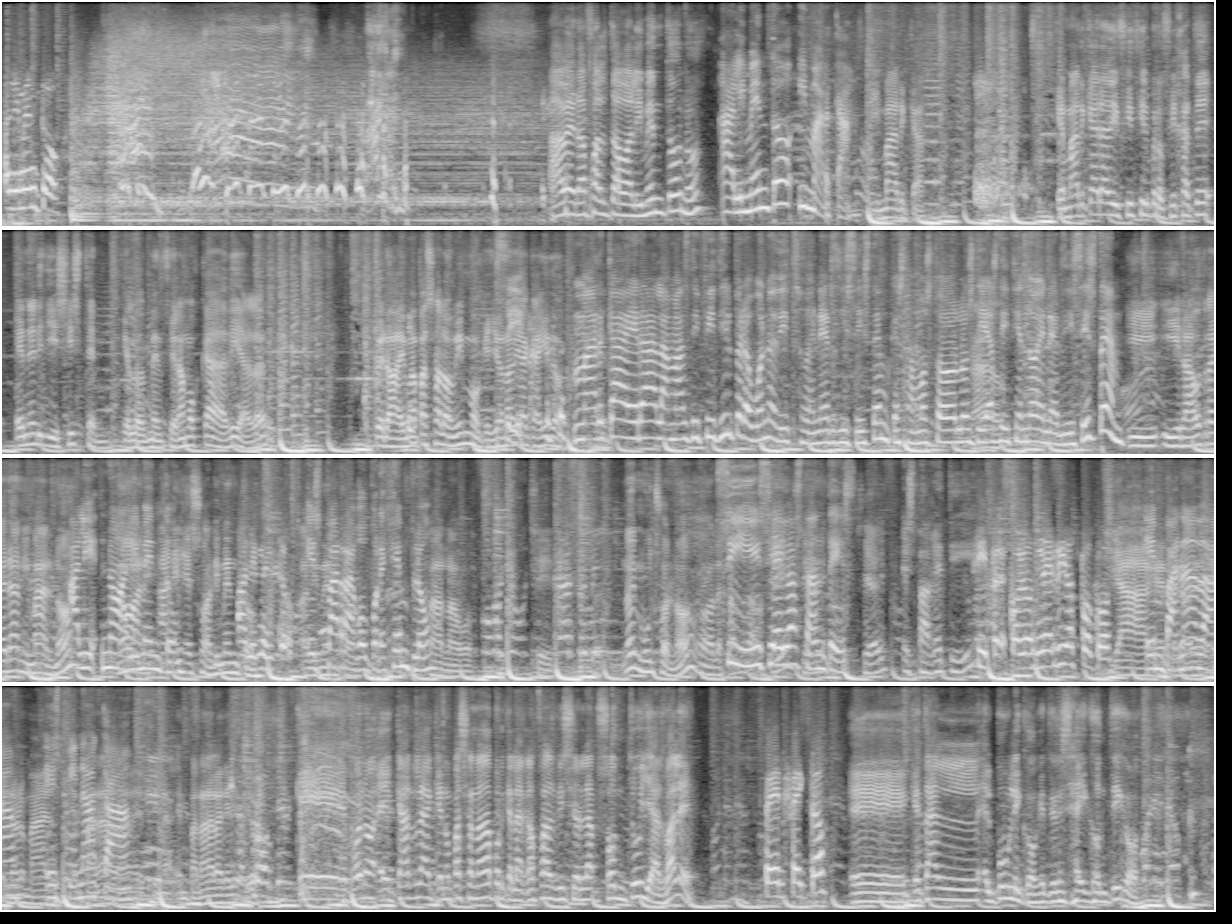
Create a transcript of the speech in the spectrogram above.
Alimento. A ver, ha faltado alimento, ¿no? Alimento y marca. Y marca. Que marca era difícil, pero fíjate, Energy System, que los mencionamos cada día, ¿no? Pero a mí me ha pasado lo mismo, que yo no Sí. había caído. Marca era la más difícil, pero bueno, he dicho Energy System, que estamos todos los días diciendo Energy System. Y, y la otra era animal, ¿no? Ali- no, ali- alimento. ali- eso, alimento. Alimento. Espárrago, por ejemplo. Espárrago. Sí. No hay muchos, ¿no? Alejandra? Sí, sí hay bastantes. ¿Sí hay? Espagueti. Sí, pero con los nervios pocos. Ya, Empanada, es normal. espinaca. Empanada, la que yo. Que, bueno, eh, Carla, que no pasa nada porque las gafas Vision Lab son tuyas, ¿vale? Perfecto. Eh, ¿Qué tal el público que tienes ahí contigo?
